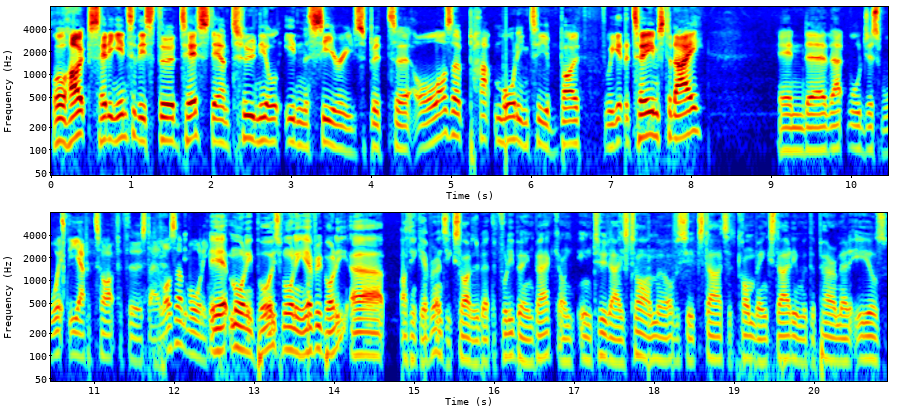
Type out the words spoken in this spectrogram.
well, hopes heading into this third test, down 2 0 in the series. But, uh, Loza, pup morning to you both. We get the teams today and uh, that will just whet the appetite for Thursday. Loza, morning. Yeah, morning, boys. Morning, everybody. Uh, I think everyone's excited about the footy being back on in two days' time. Obviously, it starts at CommBank Stadium with the Parramatta Eels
